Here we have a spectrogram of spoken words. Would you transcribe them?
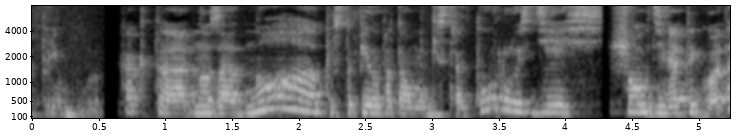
напрямую. Как-то одно за одно поступила потом в магистратуру здесь. Шел девятый год.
